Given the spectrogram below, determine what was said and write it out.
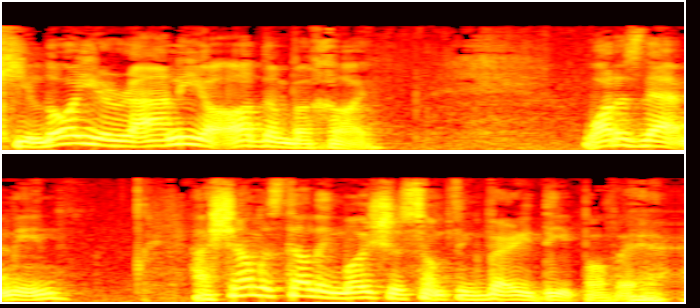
Ki lo yirani adam v'chai. What does that mean? Hashem is telling Moshe something very deep over here.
